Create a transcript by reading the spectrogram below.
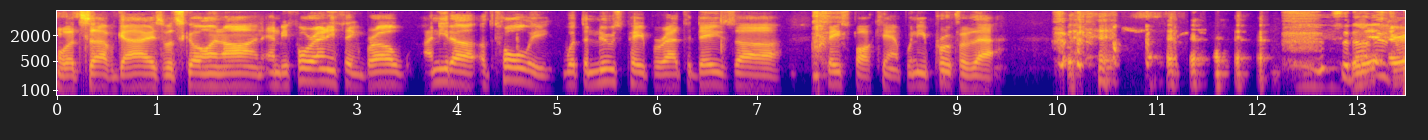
What's up, guys? What's going on? And before anything, bro, I need a, a Tolley with the newspaper at today's uh, baseball camp. We need proof of that. so there, there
